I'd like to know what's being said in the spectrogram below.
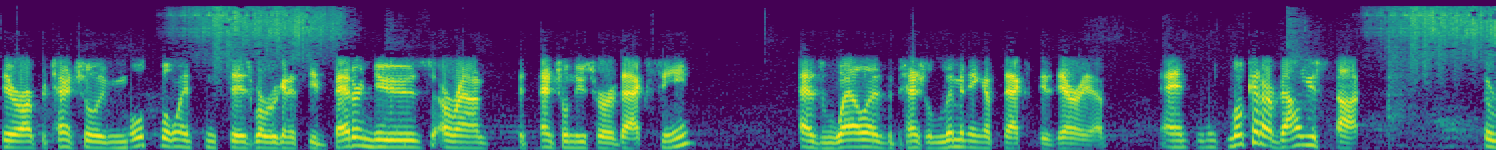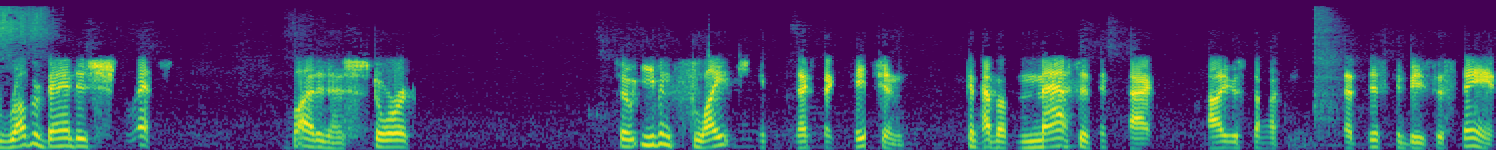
there are potentially multiple instances where we're going to see better news around potential news for a vaccine, as well as the potential limiting effects in these areas. And look at our value stock, the rubber band is stretched by an historic. So even slight changes in expectations can have a massive impact on value stock that this can be sustained.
